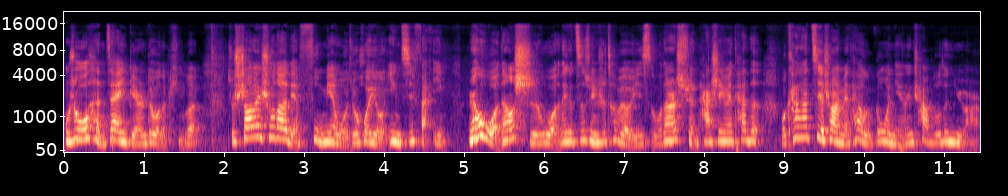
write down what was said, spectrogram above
我说我很在意别人对我的评论，就稍微收到一点负面，我就会有应激反应。然后我当时我那个咨询师特别有意思，我当时选他是因为他的，我看他介绍里面他有跟我年龄差不多的女儿，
